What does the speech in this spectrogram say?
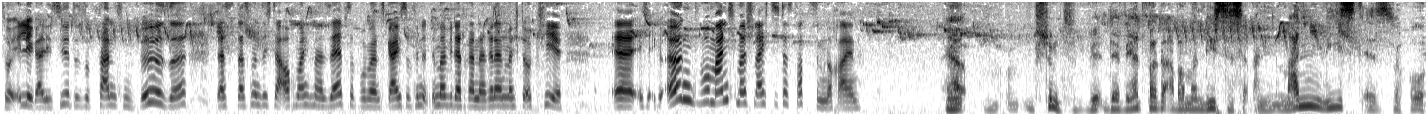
so illegalisierte Substanzen böse, dass, dass man sich da auch manchmal selbst, obwohl man es gar nicht so findet, immer wieder daran erinnern möchte, okay, äh, ich, irgendwo manchmal schleicht sich das trotzdem noch ein. Ja, stimmt. Der Wert war, aber man liest es, man, man liest es so.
